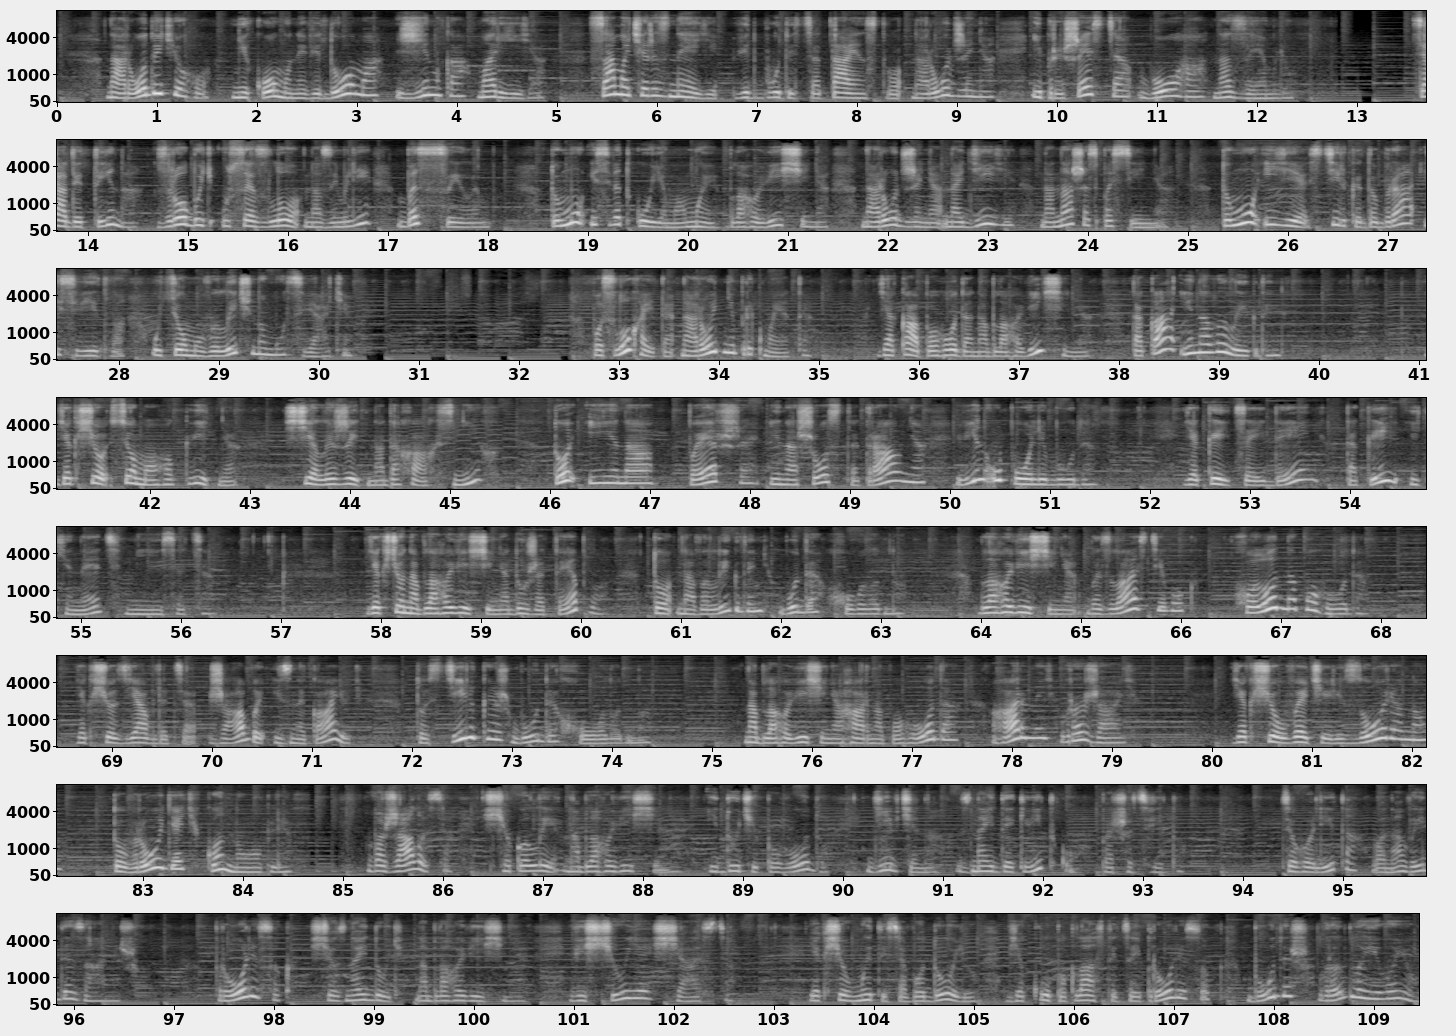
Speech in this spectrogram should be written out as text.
Народить його нікому невідома жінка Марія. Саме через неї відбудеться таїнство народження і пришестя Бога на землю. Ця дитина зробить усе зло на землі безсилим. Тому і святкуємо ми благовіщення, народження надії на наше спасіння. Тому і є стільки добра і світла у цьому величному святі. Послухайте народні прикмети. Яка погода на благовіщення, така і на Великдень. Якщо 7 квітня ще лежить на дахах сніг, то і на 1 і на 6 травня він у полі буде. Який цей день, такий і кінець місяця. Якщо на благовіщення дуже тепло, то на Великдень буде холодно. Благовіщення без ластівок холодна погода. Якщо з'являться жаби і зникають, то стільки ж буде холодно. На благовіщення гарна погода, гарний врожай. Якщо ввечері зоряно, то вродять коноплі. Вважалося, що коли на благовіщення, ідучи по воду, дівчина знайде квітку першоцвіту, цього літа вона вийде заміж. Пролісок, що знайдуть на благовіщення, віщує щастя. Якщо вмитися водою, в яку покласти цей пролісок, будеш вродливою.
